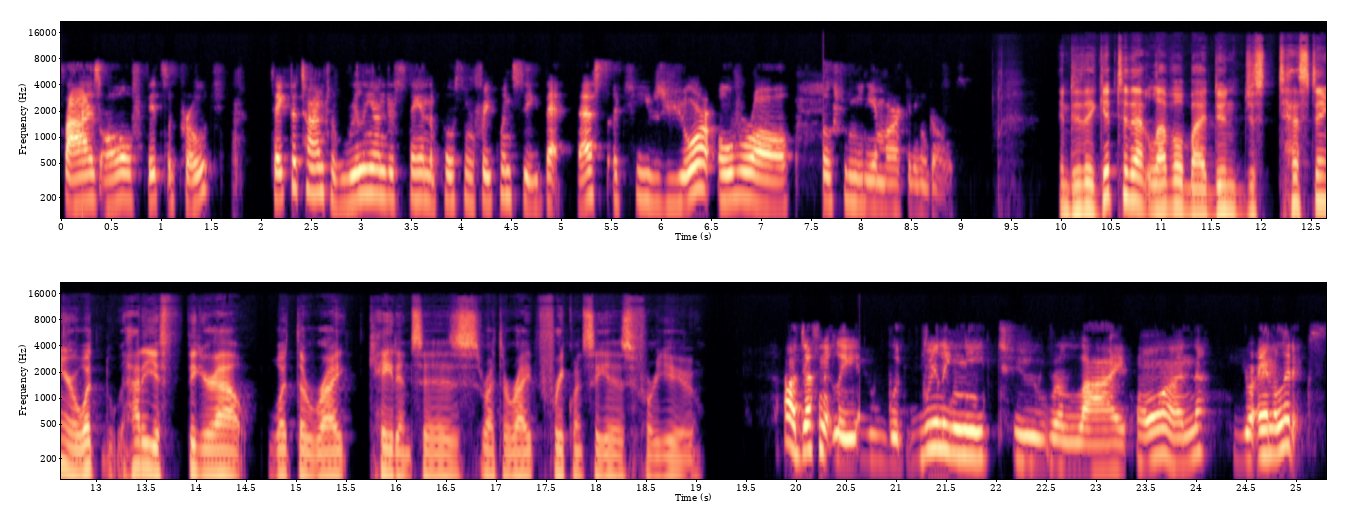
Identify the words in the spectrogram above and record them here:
size all fits approach. Take the time to really understand the posting frequency that best achieves your overall social media marketing goals. And do they get to that level by doing just testing or what how do you figure out what the right cadence is, right the right frequency is for you? Oh, definitely. You would really need to rely on your analytics.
